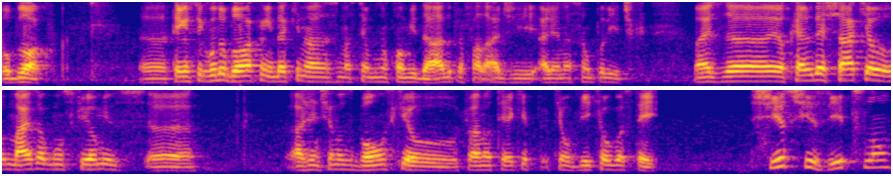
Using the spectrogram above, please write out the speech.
o bloco. Uh, tem o segundo bloco ainda que nós, nós temos um convidado para falar de alienação política. Mas uh, eu quero deixar aqui mais alguns filmes uh, argentinos bons que eu, que eu anotei aqui, que eu vi que eu gostei. XXY,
